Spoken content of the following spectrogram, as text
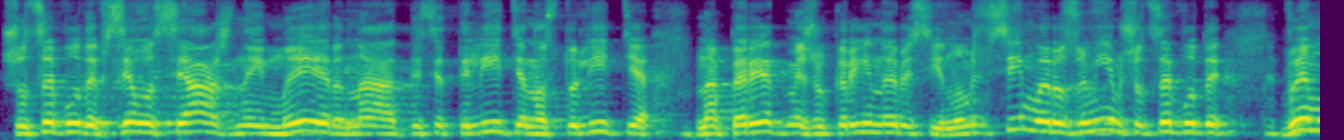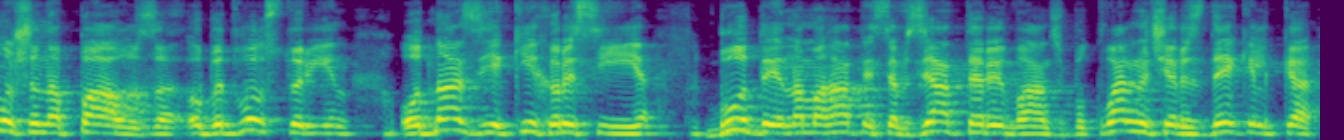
що це буде всеосяжний мир на десятиліття, на століття наперед між Україною і Росією. Ну, ми всі ми розуміємо, що це буде вимушена пауза обидвох сторін, одна з яких Росія буде намагатися взяти реванш буквально через декілька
